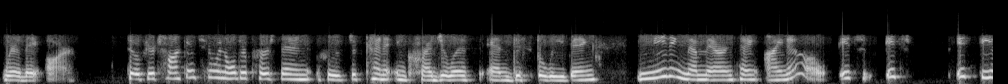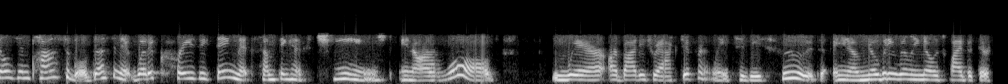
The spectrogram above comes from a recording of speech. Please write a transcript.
where they are. So if you're talking to an older person who's just kind of incredulous and disbelieving, meeting them there and saying, "I know it's it's it feels impossible, doesn't it? What a crazy thing that something has changed in our world where our bodies react differently to these foods. You know, nobody really knows why, but they're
